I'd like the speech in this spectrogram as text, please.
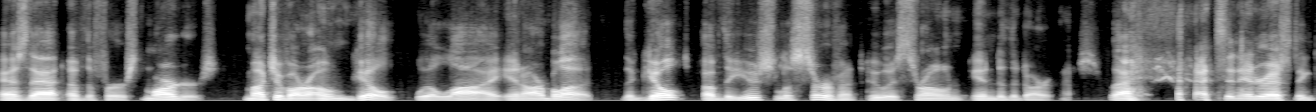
as that of the first martyrs. Much of our own guilt will lie in our blood, the guilt of the useless servant who is thrown into the darkness. That, that's an interesting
